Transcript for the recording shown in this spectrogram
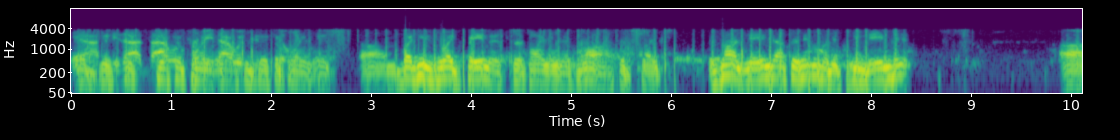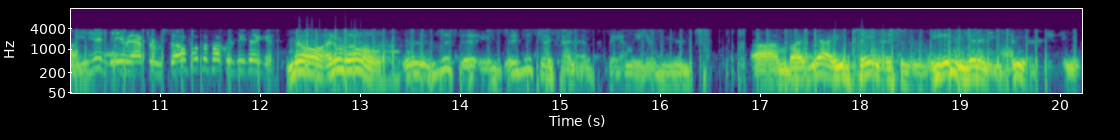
Yeah, And see, that- that would- me, that would after just kill me. disappointment. Um, but he's like famous for finding this rock. It's like it's not named after him, but it, he named it. Um, He didn't name it after himself. What the fuck was he thinking? no, I don't know. It's just it's just that kind of family. They're weird. Um, but yeah, he's famous, and he didn't get any money or anything.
